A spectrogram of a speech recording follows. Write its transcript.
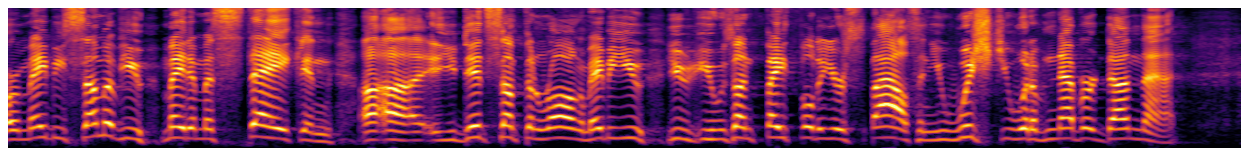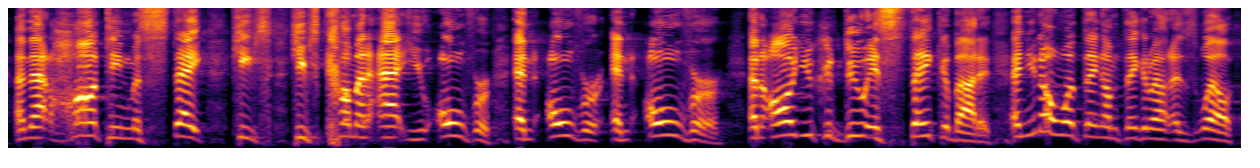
Or maybe some of you made a mistake and uh, uh, you did something wrong. Or maybe you, you, you was unfaithful to your spouse and you wished you would have never done that. And that haunting mistake keeps, keeps coming at you over and over and over. And all you can do is think about it. And you know, one thing I'm thinking about as well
